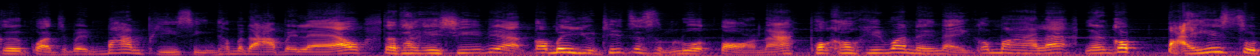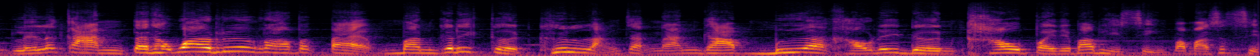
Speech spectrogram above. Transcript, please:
เกินกว่าจะเป็นบ้านผีสิงธรรมดาไปแล้ว แต่ทาเคชิเนี่ยก็ไม่อยู่ที่จะสำรวจต่อนะ เพราะเขาคิดว่าไหนๆก็มาแล้วงั้นก็ไปให้สุดเลยละกัน แต่ถ้าว่าเรื่องราวแปลกๆมันก็ได้เกิดขึ้นหลังจากนั้นครับเมื่อเขาได้เดินเข้าไปในบ้านผีสิงประมาณสักสิ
